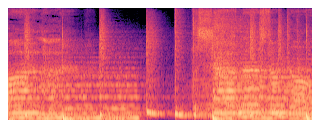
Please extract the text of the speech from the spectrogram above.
my life. The sadness don't go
